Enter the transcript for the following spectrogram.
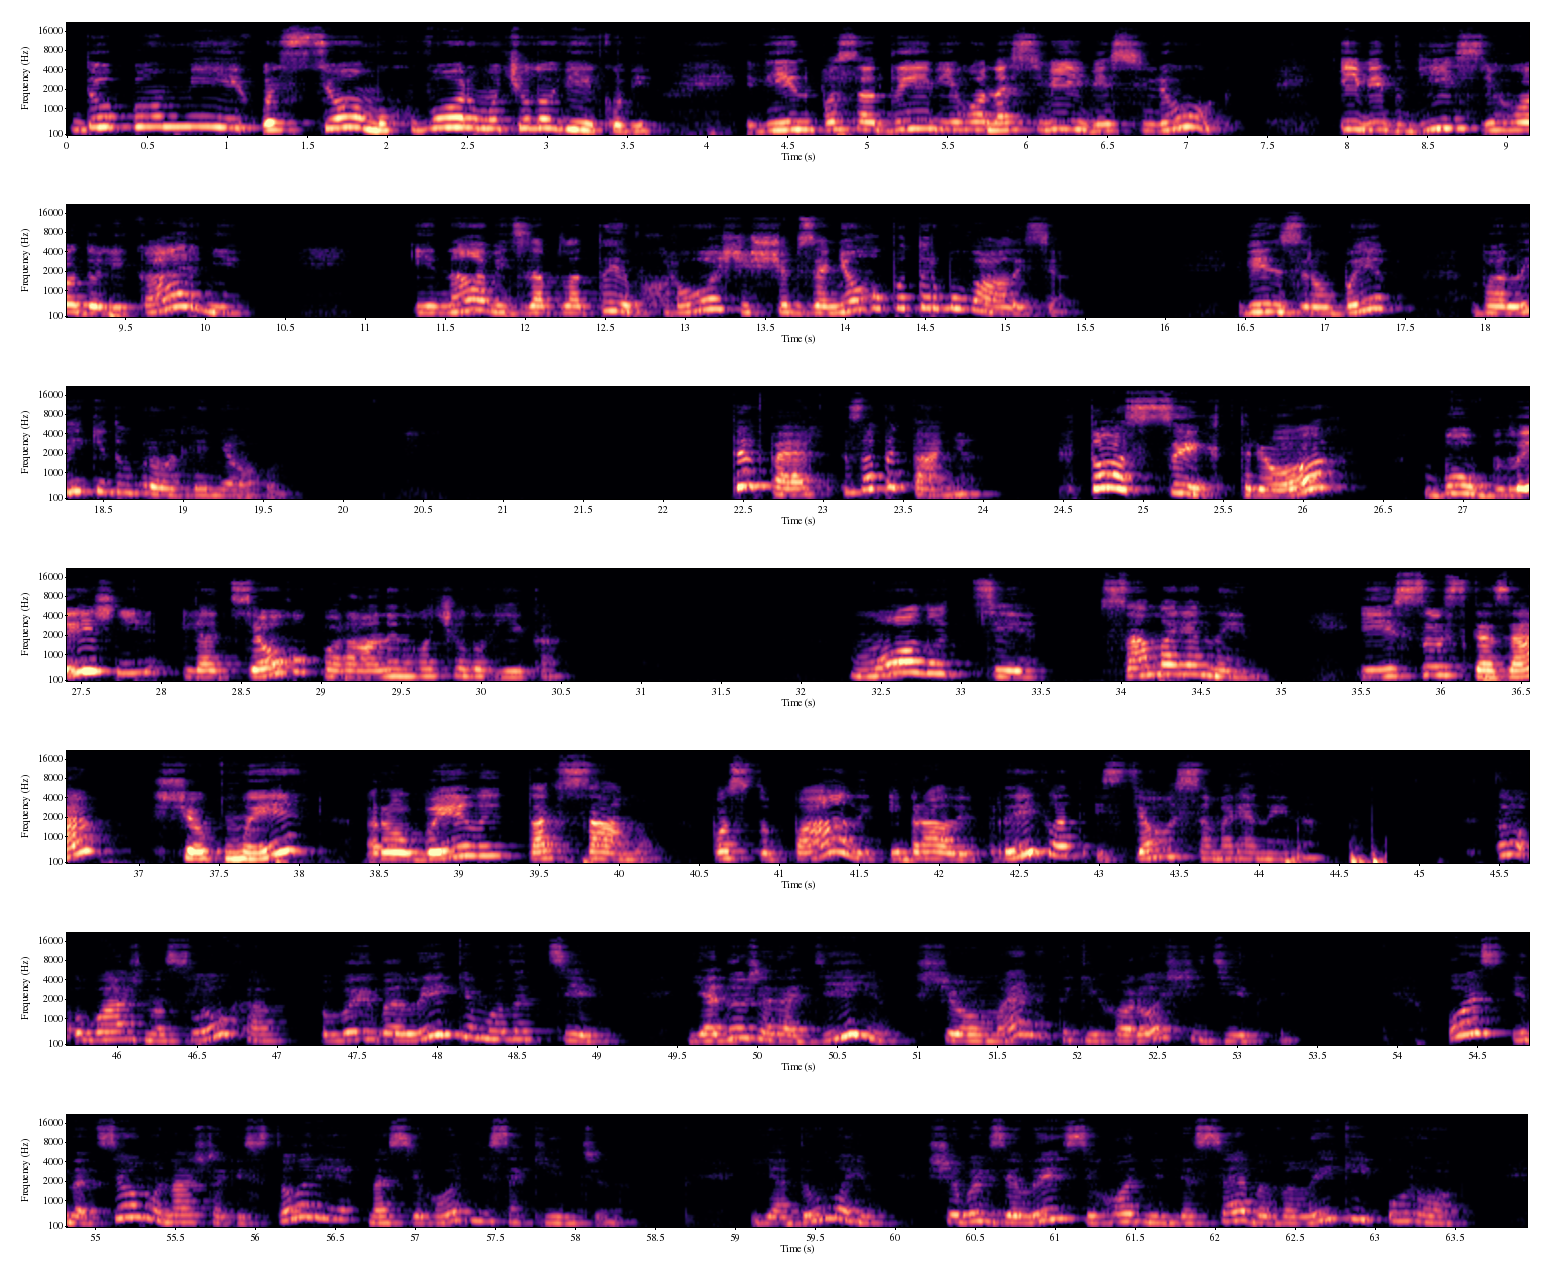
Допоміг ось цьому хворому чоловікові. Він посадив його на свій віслюк і відвіз його до лікарні, і навіть заплатив гроші, щоб за нього потурбувалися. Він зробив велике добро для нього. Тепер запитання. Хто з цих трьох був ближній для цього пораненого чоловіка? Молодці, самарянин. Ісус сказав, щоб ми робили так само, поступали і брали приклад із цього самарянина. Хто уважно слухав, ви великі молодці. Я дуже радію, що у мене такі хороші дітки. Ось і на цьому наша історія на сьогодні закінчена. Я думаю, що ви взяли сьогодні для себе великий урок,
